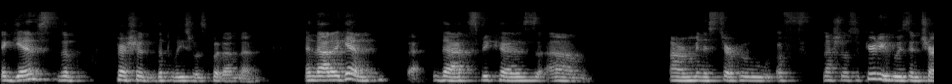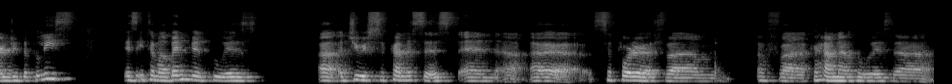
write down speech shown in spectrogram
against the pressure that the police was put on them, and that again, that's because um, our minister who of national security, who is in charge of the police, is Itamar Ben-Gvir, who is uh, a Jewish supremacist and uh, a supporter of um, of uh, Kahane, who is uh,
